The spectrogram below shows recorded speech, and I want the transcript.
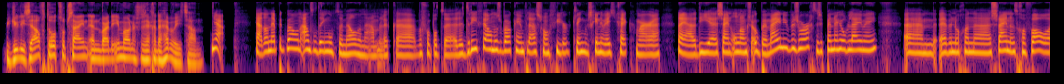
jullie zelf trots op zijn en waar de inwoners van zeggen, daar hebben we iets aan? Ja, ja, dan heb ik wel een aantal dingen om te melden. Namelijk uh, bijvoorbeeld uh, de drie vuilnisbakken in plaats van vier. Klinkt misschien een beetje gek, maar uh, nou ja, die zijn onlangs ook bij mij nu bezorgd. Dus ik ben er heel blij mee. Um, we hebben nog een schrijnend geval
